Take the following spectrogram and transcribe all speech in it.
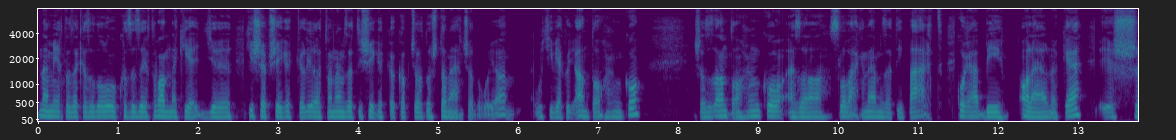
nem ért ezekhez a dolgokhoz, ezért van neki egy kisebbségekkel, illetve nemzetiségekkel kapcsolatos tanácsadója. Úgy hívják, hogy Anton Hanko, és az Anton Hanko, ez a szlovák nemzeti párt korábbi alelnöke, és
